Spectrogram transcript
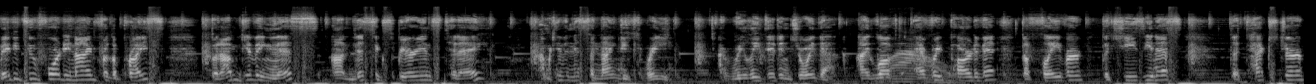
Maybe 249 for the price, but I'm giving this on this experience today. I'm giving this a 93. I really did enjoy that. I loved Wow. every part of it the flavor, the cheesiness, the texture,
